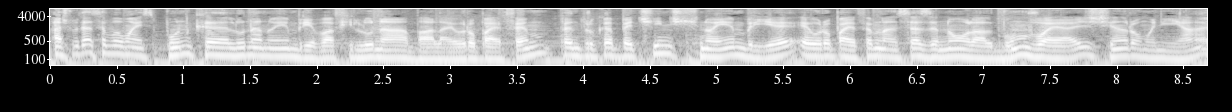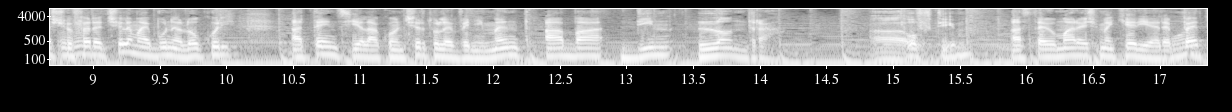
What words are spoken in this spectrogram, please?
Aș putea să vă mai spun că luna noiembrie va fi luna ABBA la Europa FM, pentru că pe 5 noiembrie Europa FM lansează noul album Voyage în România și oferă cele mai bune locuri, atenție, la concertul eveniment ABBA din Londra. Poftim. Asta e o mare șmecherie. Repet,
